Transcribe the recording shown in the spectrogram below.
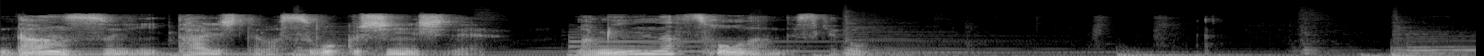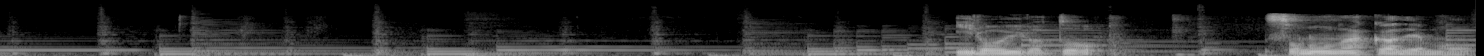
ダンスに対してはすごく真摯で、まあ、みんなそうなんですけどいろいろとその中でも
